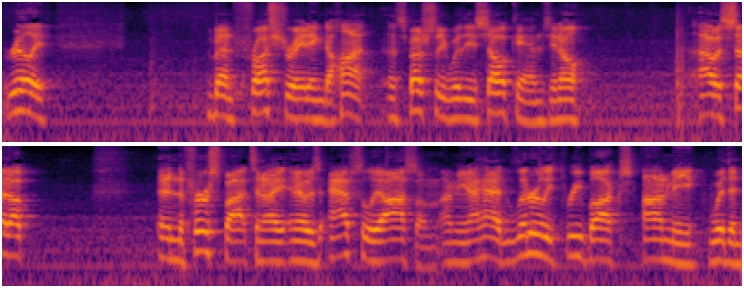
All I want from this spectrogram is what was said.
really been frustrating to hunt, especially with these cell cams, you know. I was set up in the first spot tonight and it was absolutely awesome. I mean, I had literally three bucks on me within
